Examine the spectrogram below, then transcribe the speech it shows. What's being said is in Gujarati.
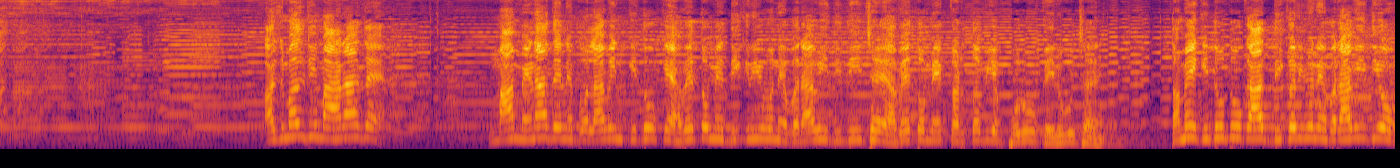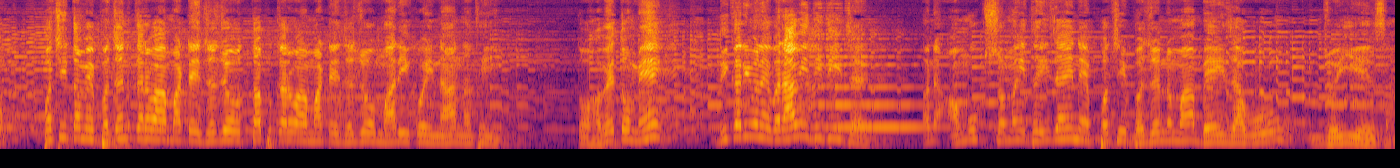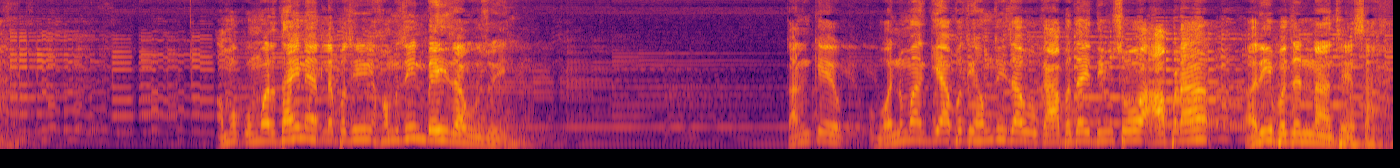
અજમલજી મહારાજે મા મેણાદેને બોલાવીને કીધું કે હવે તો મેં દીકરીઓને વરાવી દીધી છે, હવે તો મેં કર્તવ્ય પૂરું કર્યું છે. તમે કીધું તું કે આ દીકરીઓને વરાવી દ્યો, પછી તમે ભજન કરવા માટે જજો, તપ કરવા માટે જજો, મારી કોઈ ના નથી. તો હવે તો મેં દીકરીઓને વરાવી દીધી છે. અને અમુક સમય થઈ જાય ને પછી ભજનમાં બે જવું જોઈએ સાહેબ. અમુક ઉંમર થાય ને એટલે પછી સમજીને બે જવું જોઈએ. કારણ કે વનમાં ગયા પછી સમજી જવું કે આ બધા દિવસો આપણા હરિભજનના છે સાહેબ.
